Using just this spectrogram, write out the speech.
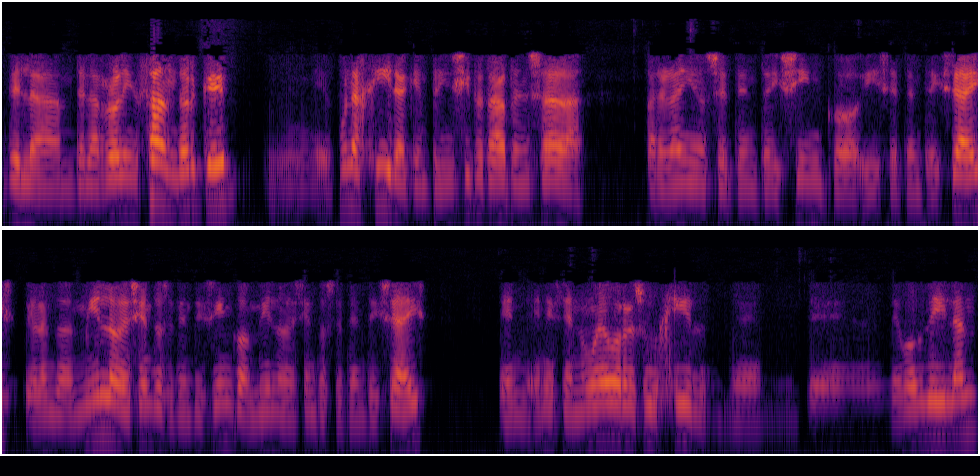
de la de la Rolling Thunder que mm, fue una gira que en principio estaba pensada para el año 75 y 76 estoy hablando de 1975 1976 en, en ese nuevo resurgir de, de Bob Dylan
